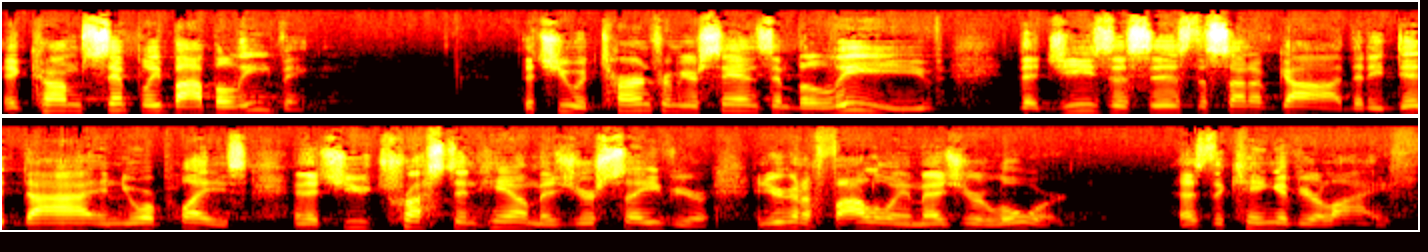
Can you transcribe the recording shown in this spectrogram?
It comes simply by believing that you would turn from your sins and believe that Jesus is the Son of God, that He did die in your place, and that you trust in Him as your Savior, and you're going to follow Him as your Lord, as the King of your life.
